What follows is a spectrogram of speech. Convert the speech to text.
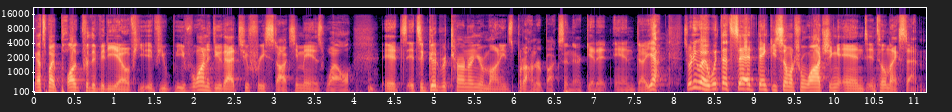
that's my plug for the video. If you if you if you want to do that, two free stocks, you may as well. It's it's a good return on your money. Just put 100 bucks in there, get it. And uh, yeah. So anyway, with that said, thank you so much for watching and until next time.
